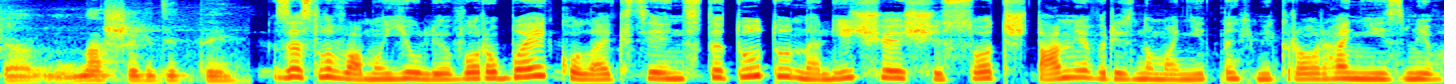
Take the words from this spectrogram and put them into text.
для наших дітей. За словами Юлії Воробей, колекція інституту налічує 600 штамів різноманітних мікроорганізмів.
